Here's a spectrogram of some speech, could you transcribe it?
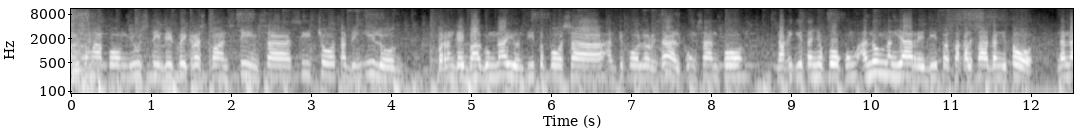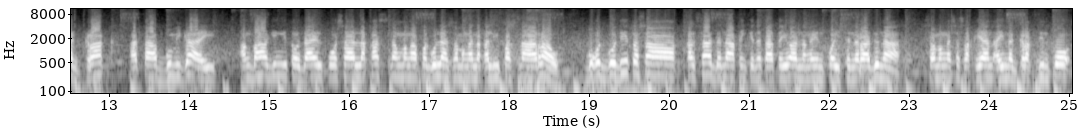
Narito nga po ang News TV Quick Response Team sa Sitio Tabing Ilog, Barangay Bagong Nayon, dito po sa Antipolo Rizal, kung saan po nakikita nyo po kung anong nangyari dito sa kalsadang ito na nag-crack at ah, bumigay ang bahaging ito dahil po sa lakas ng mga pagulan sa mga nakalipas na araw. Bukod po dito sa kalsada na aking kinatatayuan na ngayon po ay senarado na sa mga sasakyan ay nag-crack din po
